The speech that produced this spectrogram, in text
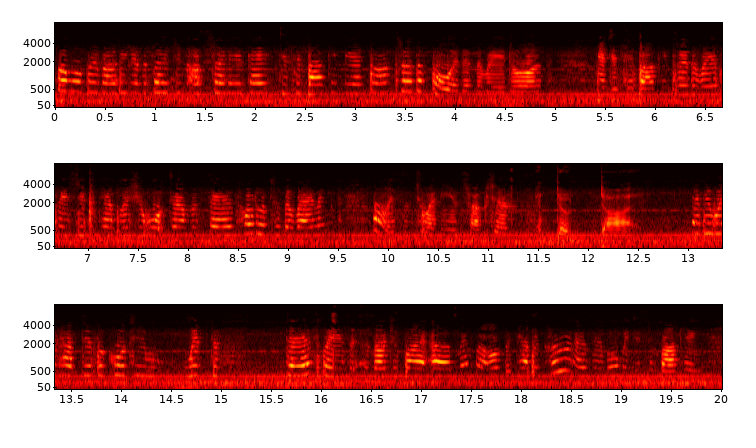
When we'll be arriving at the Virgin Australia Gate, disembarking the aircraft through the forward and the rear doors. If you're disembarking through the rear, please do be careful as you walk down the stairs, hold on to the railings and listen to any instructions. And don't die. If you would have difficulty with the stairs, please notify a member of the cabin crew as we will be disembarking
